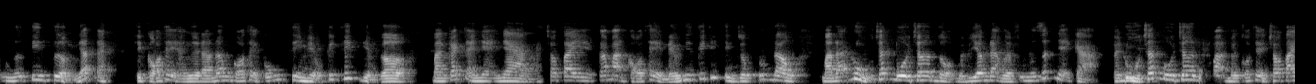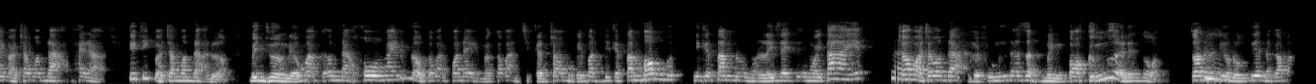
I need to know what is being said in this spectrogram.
phụ nữ tin tưởng nhất này. Thì có thể người đàn ông có thể cũng tìm hiểu kích thích điểm G bằng cách là nhẹ nhàng cho tay các bạn có thể nếu như kích thích tình dục lúc đầu mà đã đủ chất bôi trơn rồi. Bởi vì âm đạo người phụ nữ rất nhạy cảm. Phải đủ chất bôi trơn các bạn mới có thể cho tay vào trong âm đạo hay là kích thích vào trong âm đạo được. Bình thường nếu mà cái âm đạo khô ngay lúc đầu các bạn quan hệ mà các bạn chỉ cần cho một cái vật như cái tăm bông như cái tăm lấy giấy ngoài tai ấy cho vào trong âm đạo người phụ nữ đã giật mình co cứng người lên rồi do đó ừ. điều đầu tiên là các bạn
